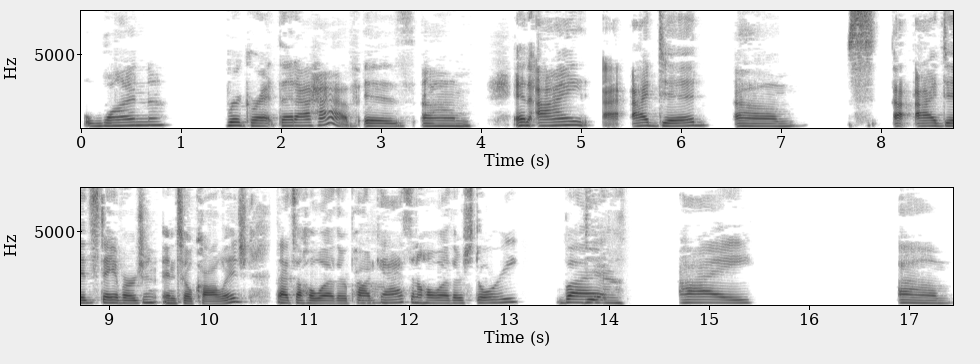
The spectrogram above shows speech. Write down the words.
one regret that I have is um and I I, I did um I, did stay a virgin until college. That's a whole other uh-huh. podcast and a whole other story. But yeah. I, um,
